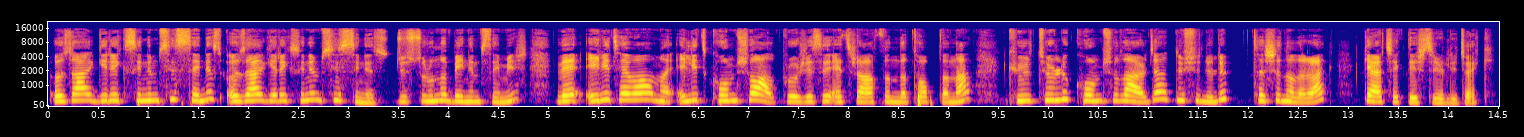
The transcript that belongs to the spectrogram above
özel gereksinimsizseniz özel gereksinimsizsiniz düsturunu benimsemiş ve elit ev alma elit komşu al projesi etrafında toplanan kültürlü komşularca düşünülüp taşınılarak gerçekleştirilecek.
